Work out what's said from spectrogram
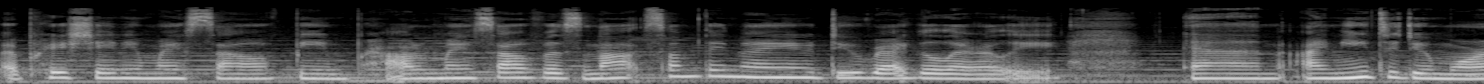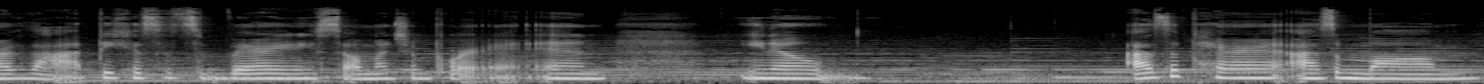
appreciating myself, being proud of myself is not something I do regularly. And I need to do more of that because it's very, so much important. And, you know, as a parent, as a mom,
